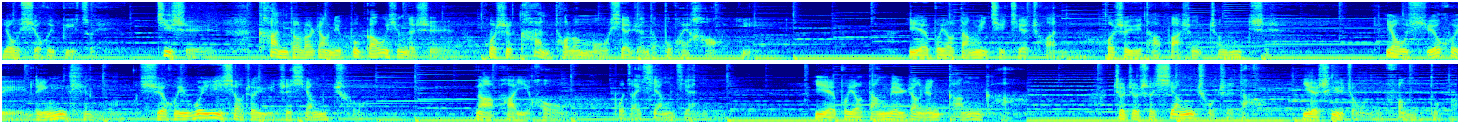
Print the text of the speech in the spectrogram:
要学会闭嘴，即使看到了让你不高兴的事，或是看透了某些人的不怀好意，也不要当面去揭穿，或是与他发生争执。要学会聆听，学会微笑着与之相处。哪怕以后不再相见，也不要当面让人尴尬。这就是相处之道，也是一种风度吧。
